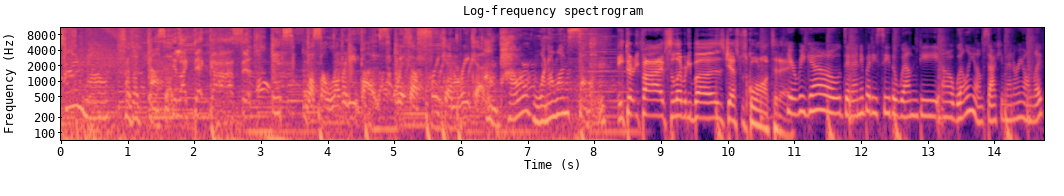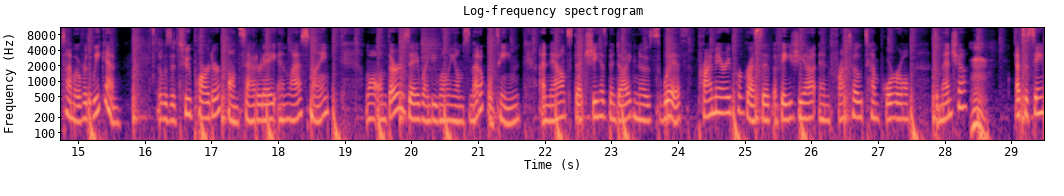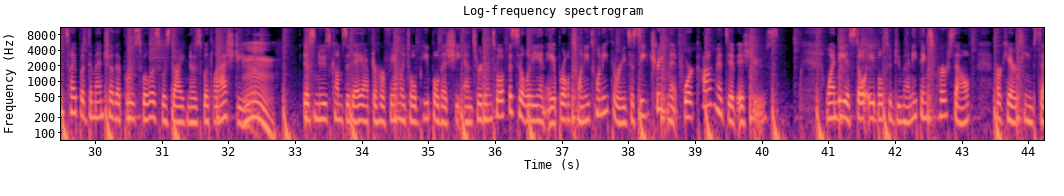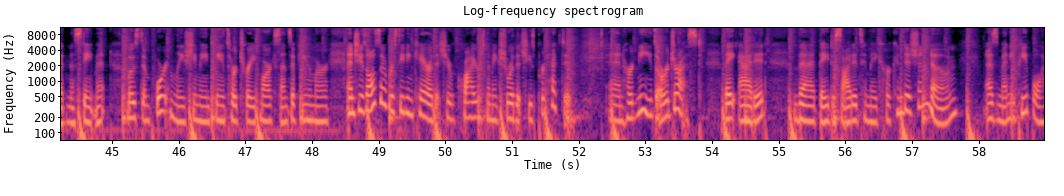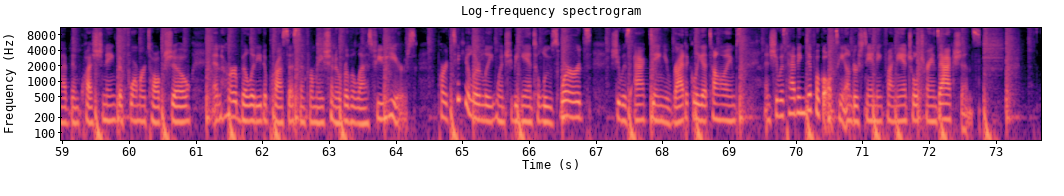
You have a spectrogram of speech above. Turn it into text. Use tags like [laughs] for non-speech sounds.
Time now for the gossip. You like that gossip? It's the Celebrity Buzz with a freaking Rican on Power 1017. 835 Celebrity Buzz. Jess, what's going on today? Here we go. Did anybody see the Wendy uh, Williams documentary on Lifetime over the weekend? It was a two parter on Saturday and last night. Well, on Thursday, Wendy Williams' medical team announced that she has been diagnosed with primary progressive aphasia and frontotemporal dementia. That's the same type of dementia that Bruce Willis was diagnosed with last year. Hmm. This news comes a day after her family told people that she entered into a facility in April of 2023 to seek treatment for cognitive issues. Wendy is still able to do many things for herself, her care team said in a statement. Most importantly, she maintains her trademark sense of humor, and she's also receiving care that she requires to make sure that she's protected and her needs are addressed. They added that they decided to make her condition known, as many people have been questioning the former talk show and her ability to process information over the last few years, particularly when she began to lose words, she was acting erratically at times, and she was having difficulty understanding financial transactions.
